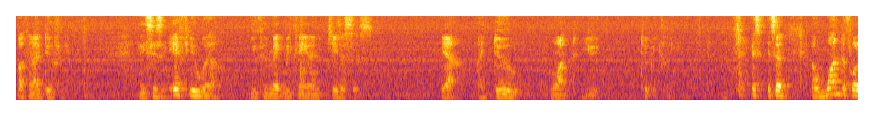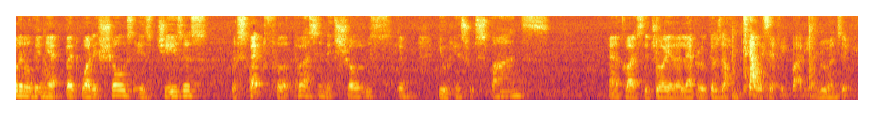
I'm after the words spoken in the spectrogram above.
"What can I do for you?" And he says, "If you will, you can make me clean." And Jesus says, "Yeah, I do want you to be clean." It's, it's a, a wonderful little vignette, but what it shows is Jesus' respect for the person. It shows him you his response, and of course the joy of the leper who goes off and tells everybody and ruins everything.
